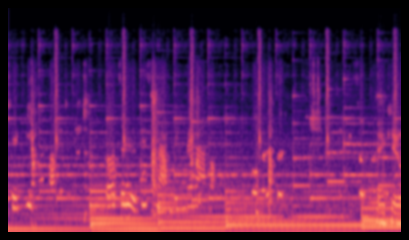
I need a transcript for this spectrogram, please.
เช็คอินนะคะ ก็จะอยู่ที่สนามบินไม่นานหรอก Thank you.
